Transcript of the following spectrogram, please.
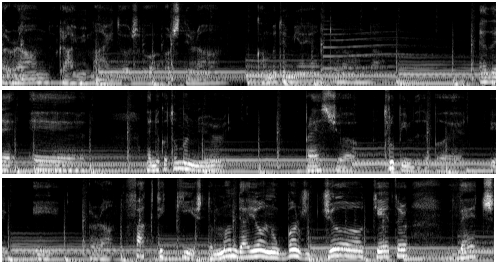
rëndë, krahu im i majtë është është i rëndë Këmbët e mia janë të rënda. Edhe e dhe në këtë mënyrë pres që trupi im dhe të bëhet i, i rëndë. Faktikisht, të mendja ajo nuk bën gjë tjetër veç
